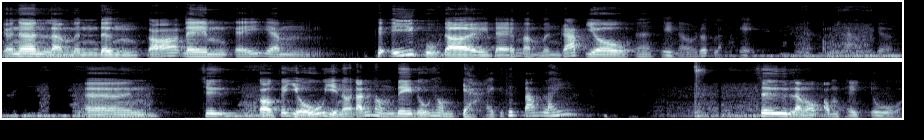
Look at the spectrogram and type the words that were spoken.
Cho nên là mình đừng có đem cái um, cái ý của đời để mà mình ráp vô à, thì nó rất là kẹt. À, không sao hết trơn. À, sư còn cái vụ gì nó đánh không đi đuổi không chạy cái thích bám lấy. Sư là một ông thầy chùa.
